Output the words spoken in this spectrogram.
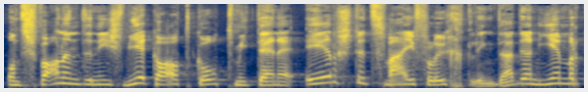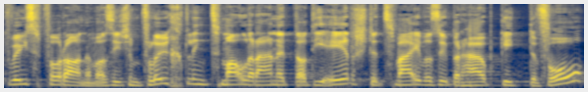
Und das Spannende ist, wie geht Gott mit diesen ersten zwei Flüchtlingen? Da hat ja niemand gewusst voran. Was ist ein Flüchtling? Zumal rennen da die ersten zwei, was es überhaupt gibt, davon.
